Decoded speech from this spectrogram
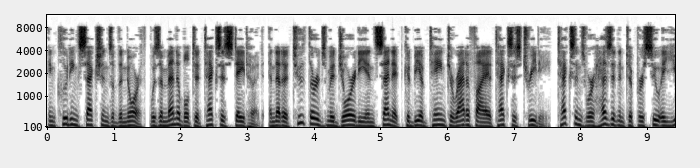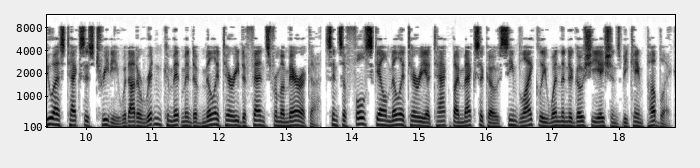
including sections of the North, was amenable to Texas statehood, and that a two-thirds majority in Senate could be obtained to ratify a Texas treaty. Texans were hesitant to pursue a U.S.-Texas treaty without a written commitment of military defense from America, since a full-scale military attack by Mexico seemed likely when the negotiations became public.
